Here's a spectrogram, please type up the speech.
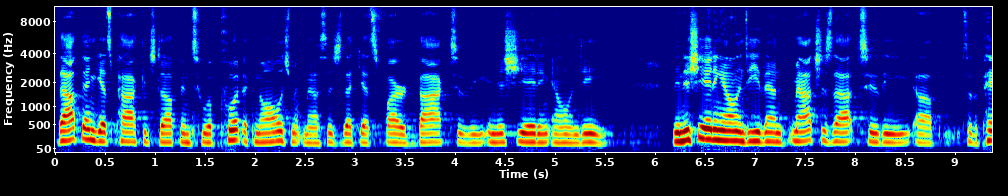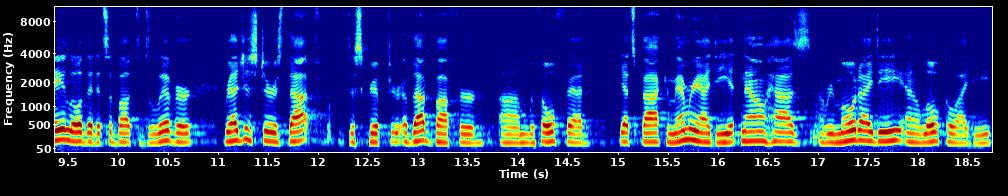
That then gets packaged up into a put acknowledgement message that gets fired back to the initiating LND. The initiating LND then matches that to the, uh, to the payload that it's about to deliver, registers that descriptor, of that buffer um, with OFED, gets back a memory ID. It now has a remote ID and a local ID,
